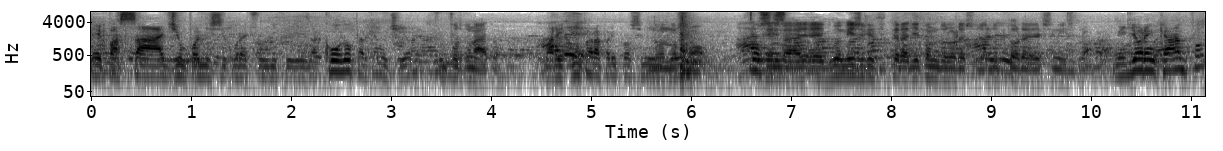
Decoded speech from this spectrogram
nei passaggi, un po' di insicurezza in difesa. Colo perché non c'era? Infortunato, Ma recupera per i prossimi non lo so. Sembra è due mesi che ti tira dietro un dolore sull'adduttore sinistro. Migliore in campo?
